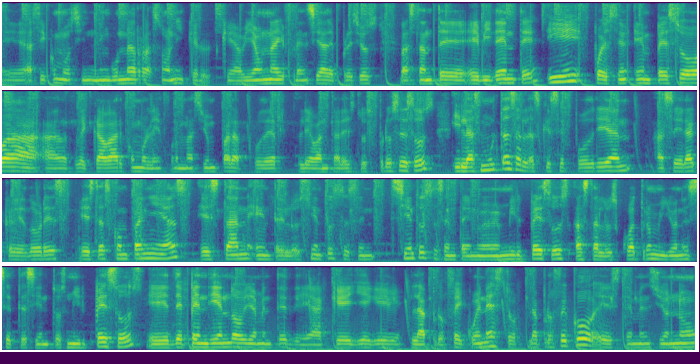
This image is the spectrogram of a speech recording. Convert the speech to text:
eh, así como sin ninguna razón y que, había una diferencia de precios bastante evidente. Y pues em, empezó a, a recabar como la información para poder levantar estos procesos. Y las multas a las que se podrían hacer acreedores estas compañías están entre los 169 mil pesos hasta los 4 millones 700 mil pesos, eh, dependiendo obviamente de a qué llegue la Profeco en esto. La Profeco este, mencionó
